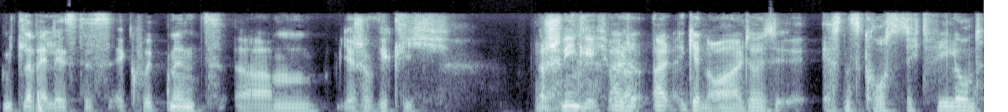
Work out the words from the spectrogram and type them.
mittlerweile ist das Equipment ähm, ja schon wirklich erschwinglich, ja. oder? Also, genau, also es, erstens kostet nicht viel und,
